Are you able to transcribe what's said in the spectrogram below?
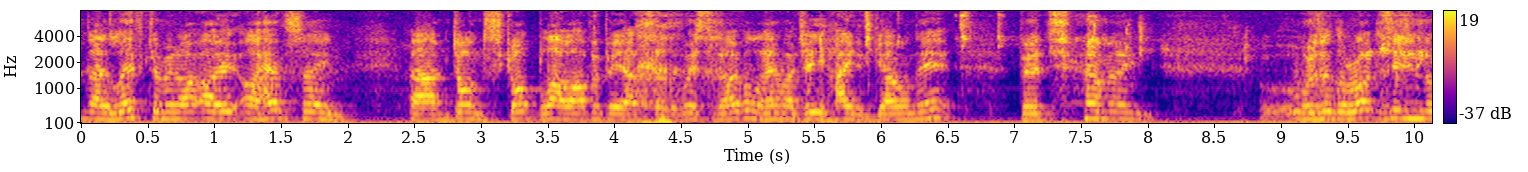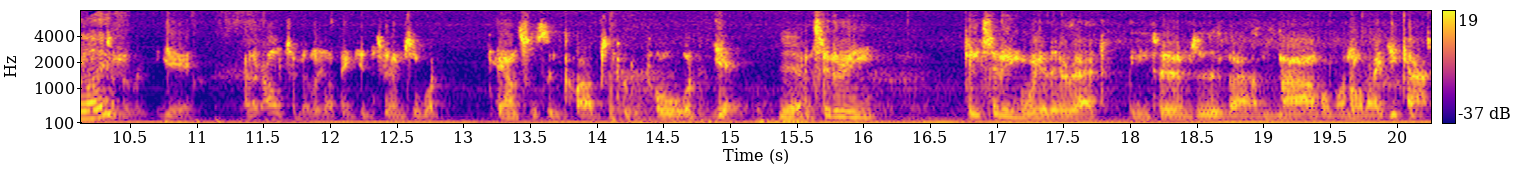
they left? I mean, I, I have seen um, Don Scott blow up about uh, the Western Oval and how much he hated going there, but I mean, was it the right decision to leave? Yeah, ultimately, I think in terms of what councils and clubs could afford, yeah, yeah. considering considering where they're at in terms of um, Marvel and all that, you can't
